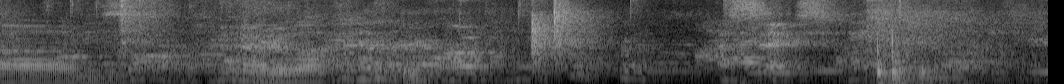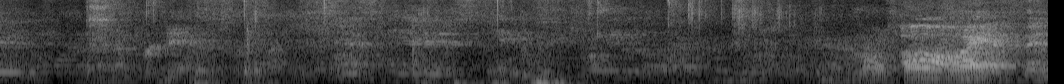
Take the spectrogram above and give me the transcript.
Um, fire lock. Modify that.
